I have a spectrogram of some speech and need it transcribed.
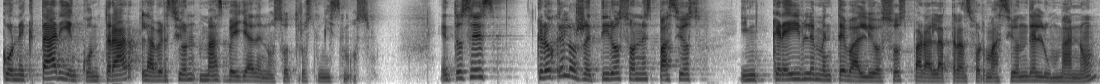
conectar y encontrar la versión más bella de nosotros mismos. Entonces, creo que los retiros son espacios increíblemente valiosos para la transformación del humano.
